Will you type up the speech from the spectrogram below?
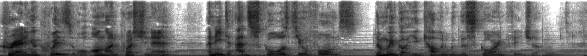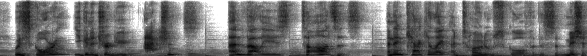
Creating a quiz or online questionnaire and need to add scores to your forms? Then we've got you covered with the scoring feature. With scoring, you can attribute actions and values to answers and then calculate a total score for the submission.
